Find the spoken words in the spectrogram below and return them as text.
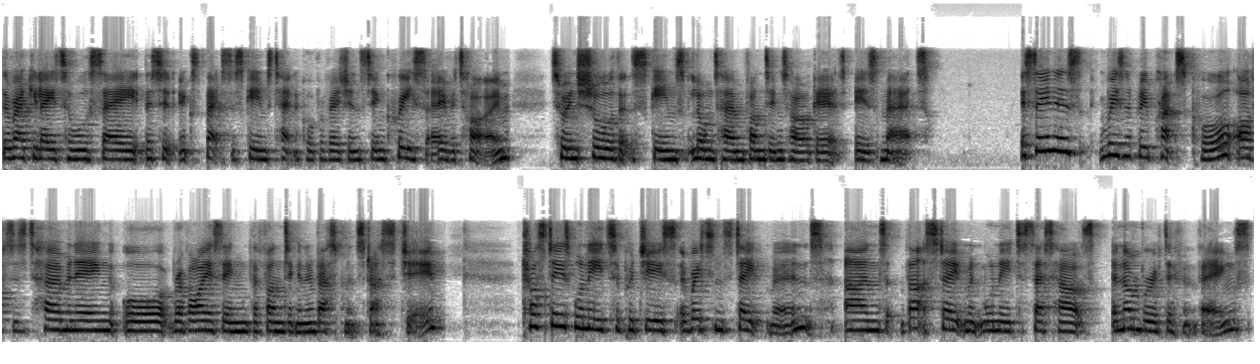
the regulator will say that it expects the scheme's technical provisions to increase over time to ensure that the scheme's long term funding target is met. As soon as reasonably practical, after determining or revising the funding and investment strategy, trustees will need to produce a written statement, and that statement will need to set out a number of different things,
